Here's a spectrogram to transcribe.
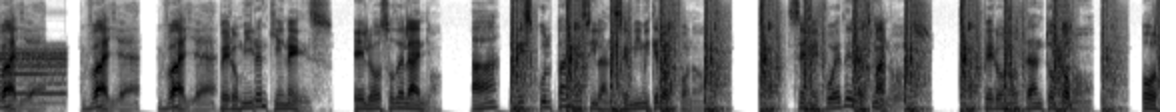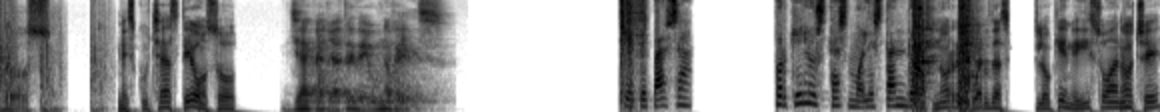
Vaya, vaya, vaya. Pero miren quién es. El oso del año. Ah, discúlpame si lancé mi micrófono. Se me fue de las manos. Pero no tanto como otros. ¿Me escuchaste, oso? Ya cállate de una vez. ¿Qué te pasa? ¿Por qué lo estás molestando? ¿No recuerdas lo que me hizo anoche?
